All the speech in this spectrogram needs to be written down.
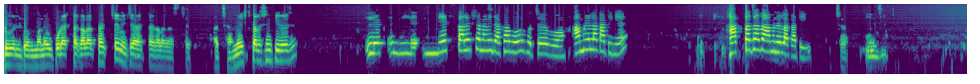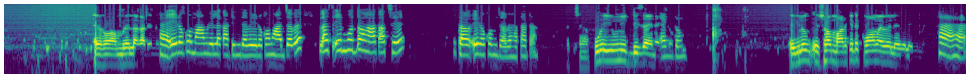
ডুয়েল টোন মানে উপরে একটা কালার থাকছে নিচে একটা কালার আসছে। আচ্ছা নেক্সট কালেকশন কি রয়েছে? নেক্সট কালেকশন আমি দেখাবো হচ্ছে আমরেলা কাটিং এ। হাতটা যাবে আমরেলা কাটিং আচ্ছা। এরকম আমব্রেলা কাটেন হ্যাঁ এরকম আমরেলা কাটিং যাবে এরকম হাত যাবে। প্লাস এর মধ্যেও হাত আছে তাও এরকম যাবে হাতাটা। আচ্ছা পুরো ইউনিক ডিজাইন একদম। এগুলো সব মার্কেটে কম অ্যাভেলেবেল হ্যাঁ হ্যাঁ।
